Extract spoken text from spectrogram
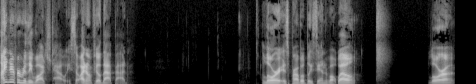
I never really watched Howie, so I don't feel that bad. Laura is probably Sandoval. Well, Laura,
